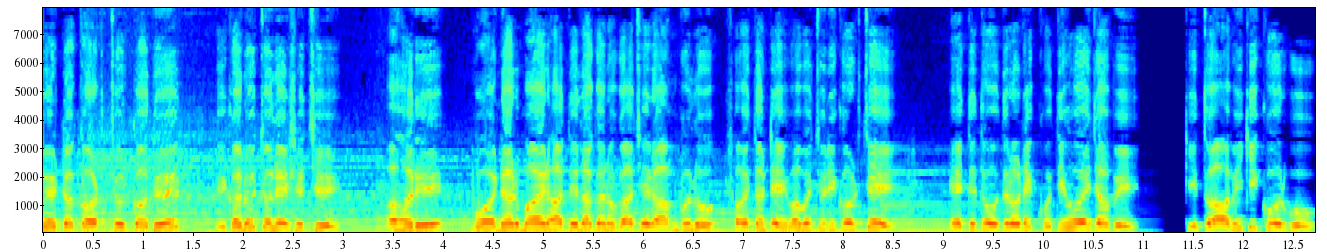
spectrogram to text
বেটা কাটচোর কাদের? এখানেও চলে এসেছে। আহারে ময়নার মায়ের হাতে লাগানো গাছের আমগুলো শয়তানটা এভাবে চুরি করছে। এতে তো ওদের অনেক ক্ষতি হয়ে যাবে। কিন্তু আমি কি করব?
